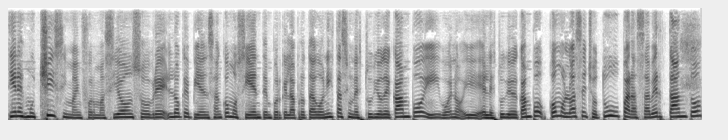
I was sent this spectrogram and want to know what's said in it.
tienes muchísima información sobre lo que piensan, cómo sienten, porque la protagonista hace un estudio de campo y bueno, y el estudio de campo, ¿cómo lo has hecho tú para saber tanto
